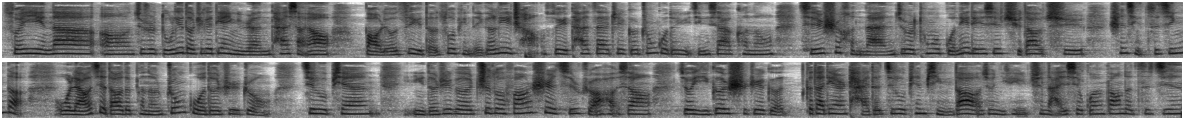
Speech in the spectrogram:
所以那嗯，就是独立的这个电影人，他想要保留自己的作品的一个立场，所以他在这个中国的语境下，可能其实是很难，就是通过国内的一些渠道去申请资金的。我了解到的，可能中国的这种纪录片，你的这个制作方式，其实主要好像就一个是这个各大电视台的纪录片频道，就你可以去拿一些官方的资金，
